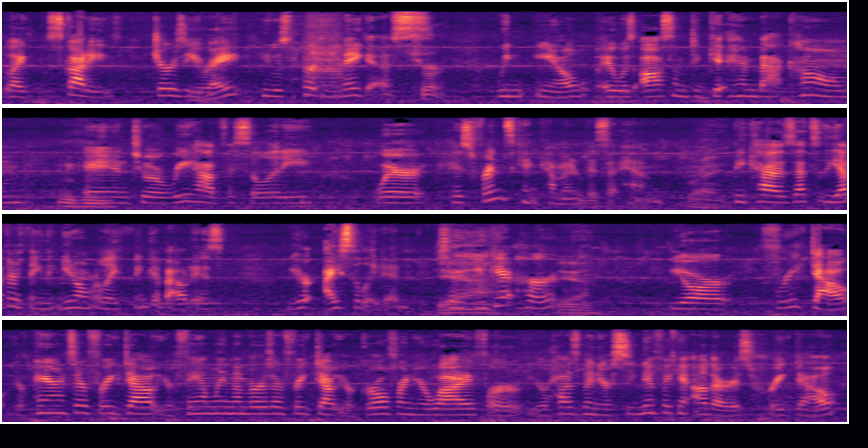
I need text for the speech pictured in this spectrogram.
like Scotty Jersey, hmm. right? He was hurt in Vegas. Sure. We, you know, it was awesome to get him back home Mhm. into a rehab facility where his friends can come and visit him. Right. Because that's the other thing that you don't really think about is you're isolated. So you get hurt, Yeah. you're freaked out, your parents are freaked out, your family members are freaked out, your girlfriend, your wife, or your husband, your significant other is freaked out.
